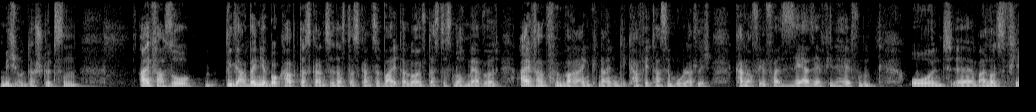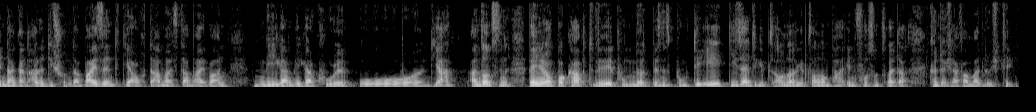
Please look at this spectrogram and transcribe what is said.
mich unterstützen. Einfach so, wie gesagt, wenn ihr Bock habt, das Ganze, dass das Ganze weiterläuft, dass das noch mehr wird, einfach einen Fünfer reinknallen in die Kaffeetasse monatlich, kann auf jeden Fall sehr, sehr viel helfen. Und äh, ansonsten vielen Dank an alle, die schon dabei sind, die auch damals dabei waren. Mega, mega cool. Und ja, ansonsten, wenn ihr noch Bock habt, www.nerdbusiness.de, die Seite gibt es auch noch, da gibt es auch noch ein paar Infos und so weiter, könnt ihr euch einfach mal durchklicken.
